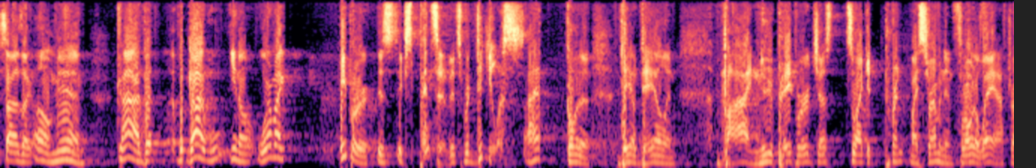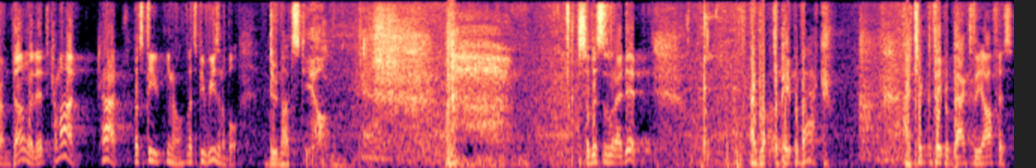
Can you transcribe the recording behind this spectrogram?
so I was like, oh man, God, but, but God, you know, where am I? Paper is expensive. It's ridiculous. I go to Deo Dale and buy new paper just so I could print my sermon and throw it away after I'm done with it. Come on, God, let's be, you know, let's be reasonable. Do not steal. So this is what I did. I brought the paper back. I took the paper back to the office,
